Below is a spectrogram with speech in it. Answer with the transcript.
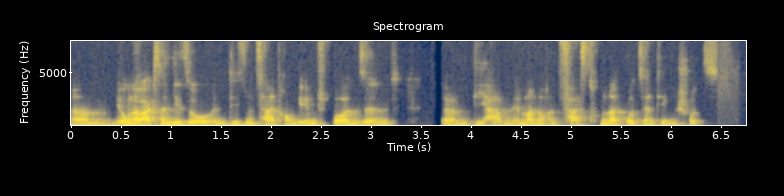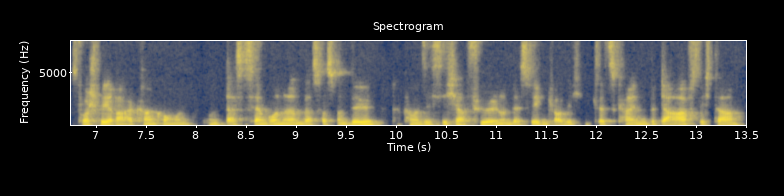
ähm, jungen Erwachsenen, die so in diesem Zeitraum geimpft worden sind, ähm, die haben immer noch einen fast hundertprozentigen Schutz vor schwerer Erkrankung. Und, und das ist ja im Grunde genommen das, was man will. Da kann man sich sicher fühlen. Und deswegen glaube ich, gibt es jetzt keinen Bedarf, sich da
